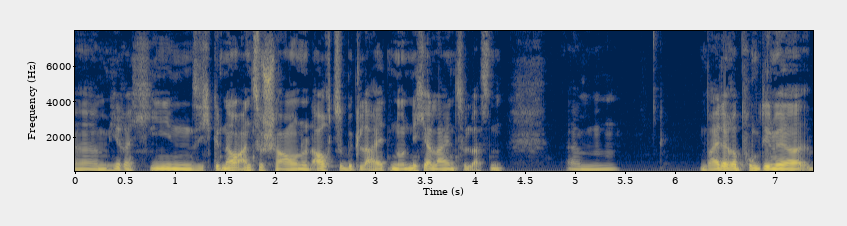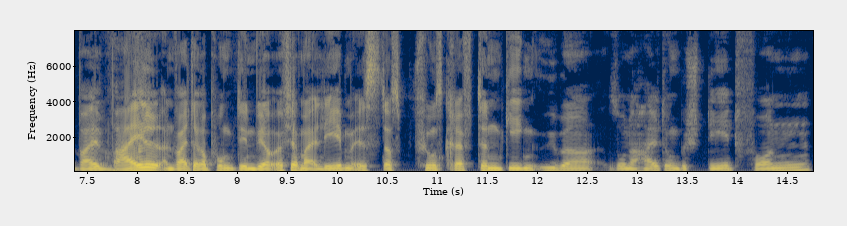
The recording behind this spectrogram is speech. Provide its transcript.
ähm, Hierarchien sich genau anzuschauen und auch zu begleiten und nicht allein zu lassen. Ähm, ein weiterer Punkt, den wir, weil, weil, ein weiterer Punkt, den wir öfter mal erleben, ist, dass Führungskräften gegenüber so eine Haltung besteht von,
